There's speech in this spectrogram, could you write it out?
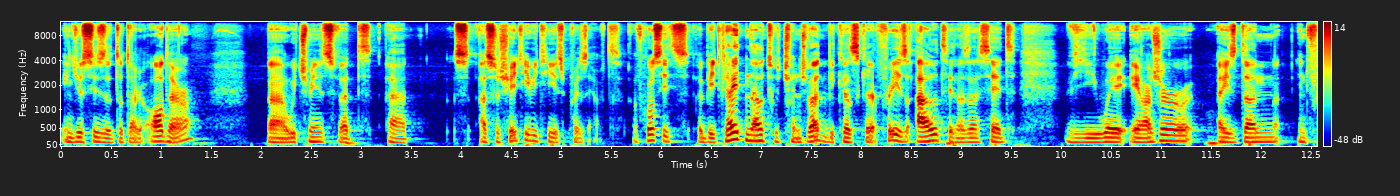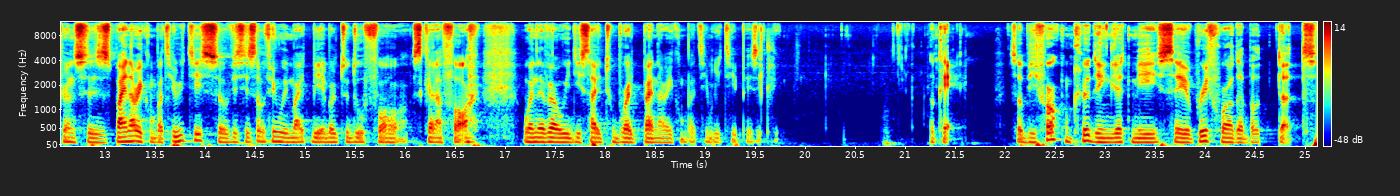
induces a total order, uh, which means that uh, associativity is preserved. Of course, it's a bit late now to change that because Scala 3 is out. And as I said, the way erasure is done influences binary compatibility. So this is something we might be able to do for Scala 4 whenever we decide to break binary compatibility, basically. Okay, so before concluding, let me say a brief word about DOT.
